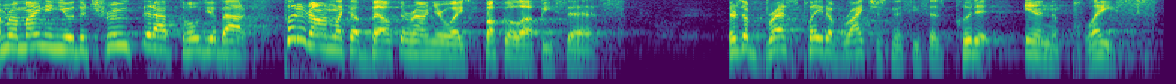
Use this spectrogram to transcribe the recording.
I'm reminding you of the truth that I've told you about. Put it on like a belt around your waist. Buckle up, he says. There's a breastplate of righteousness. He says, put it in place.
